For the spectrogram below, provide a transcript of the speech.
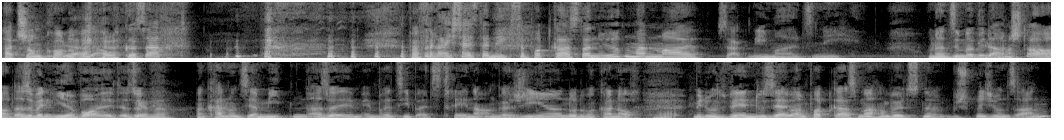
Hat John Connery Ja. auch gesagt. Aber vielleicht heißt der nächste Podcast dann irgendwann mal, sag niemals nie. Und dann sind wir wieder Genau. am Start. Also wenn ihr wollt, also Genau. man kann uns ja mieten, also im, im Prinzip als Trainer engagieren oder man kann auch Ja. mit uns, wenn du selber einen Podcast machen willst, ne, sprich uns an.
